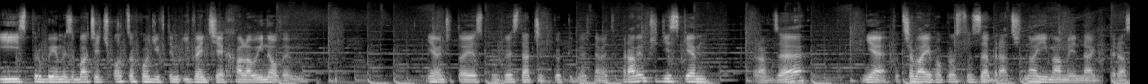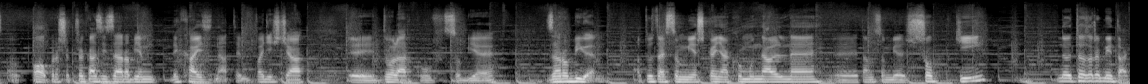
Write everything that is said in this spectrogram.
i spróbujemy zobaczyć o co chodzi w tym evencie halloweenowym. Nie wiem, czy to jest, wystarczy tylko kliknąć nawet prawym przyciskiem. Sprawdzę. Nie, to trzeba je po prostu zebrać. No i mamy jednak teraz. O, o proszę, przy okazji zarobiłem hajs na tym. 20 y, dolarków sobie zarobiłem. A tutaj są mieszkania komunalne, y, tam są szopki. No to zrobimy tak.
